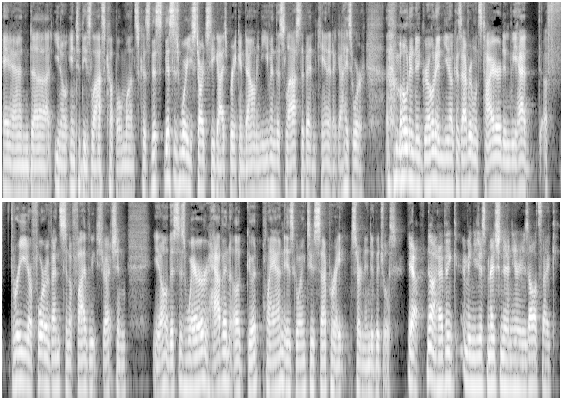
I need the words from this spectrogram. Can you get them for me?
and uh, you know into these last couple months because this this is where you start to see guys breaking down. And even this last event in Canada guys were moaning and groaning you know because everyone's tired. And we had three or four events in a five week stretch. And you know this is where having a good plan is going to separate certain individuals. Yeah. No i think i mean you just mentioned it in your results like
